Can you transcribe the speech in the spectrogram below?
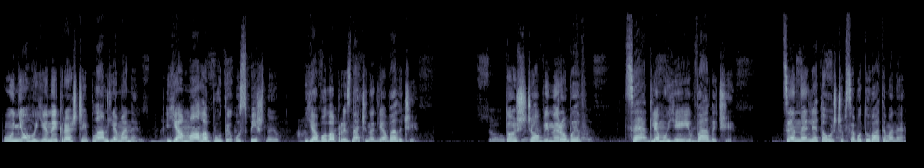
У нього є найкращий план для мене. Я мала бути успішною. Я була призначена для величі. То що б він не робив? Це для моєї величі. Це не для того, щоб саботувати мене.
